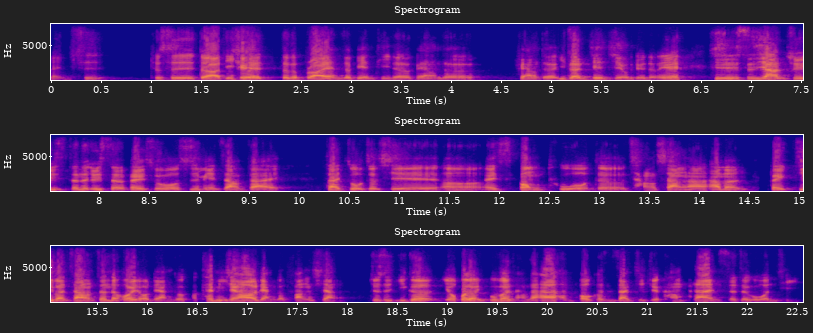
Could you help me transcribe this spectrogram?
嗯是，就是对啊，的确这个 Brian 这边提的非常的非常的一针见血，我觉得，因为其实实际上你去真的去 survey 说市面上在在做这些呃 S b o n Tool 的厂商啊，他们非基本上真的会有两个，可以明显还有两个方向，就是一个有会有一部分厂商他很 focus 在解决 compliance 的这个问题。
